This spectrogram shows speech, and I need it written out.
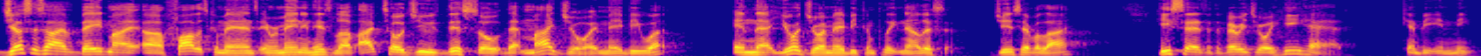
Just as I have obeyed my uh, Father's commands and remain in His love, I've told you this so that my joy may be what? And that your joy may be complete. Now listen, Jesus ever lie? He says that the very joy He had can be in me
